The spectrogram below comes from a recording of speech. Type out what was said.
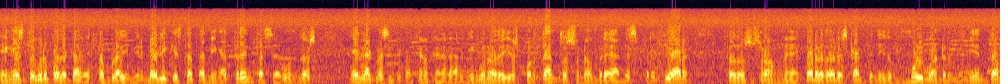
en este grupo de cabeza. Un Vladimir Belli que está también a 30 segundos en la clasificación general. Ninguno de ellos, por tanto, es un hombre a despreciar. Todos son eh, corredores que han tenido un muy buen rendimiento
